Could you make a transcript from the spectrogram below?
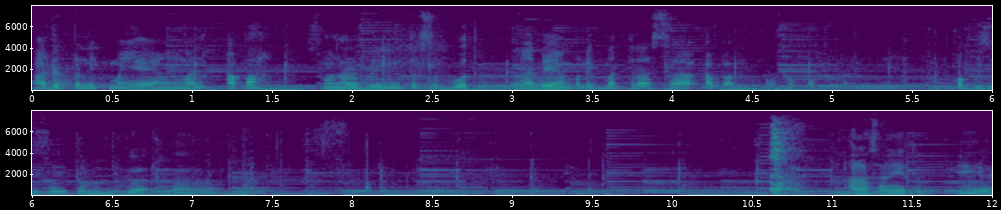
Ada penikmatnya yang man- apa manual brewing tersebut, ada yang penikmat rasa apa apa kopi kopi susu itu juga Eh. Alasannya itu iya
